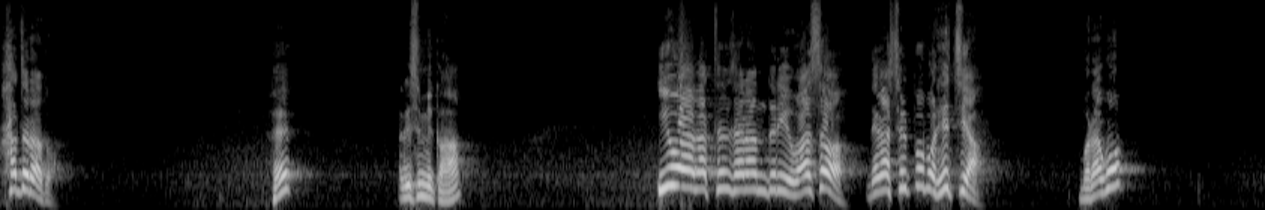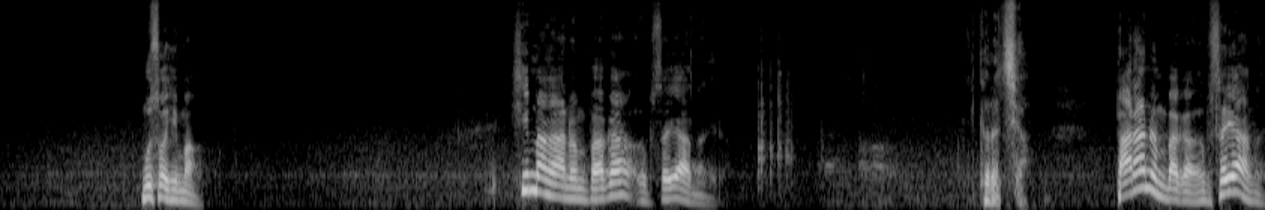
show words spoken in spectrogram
하더라도 예? 알겠습니까? 이와 같은 사람들이 와서 내가 설법을 했지야. 뭐라고? 무소희망. 희망하는 바가 없어야 하느니라. 그렇죠. 바라는 바가 없어야 하느냐.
